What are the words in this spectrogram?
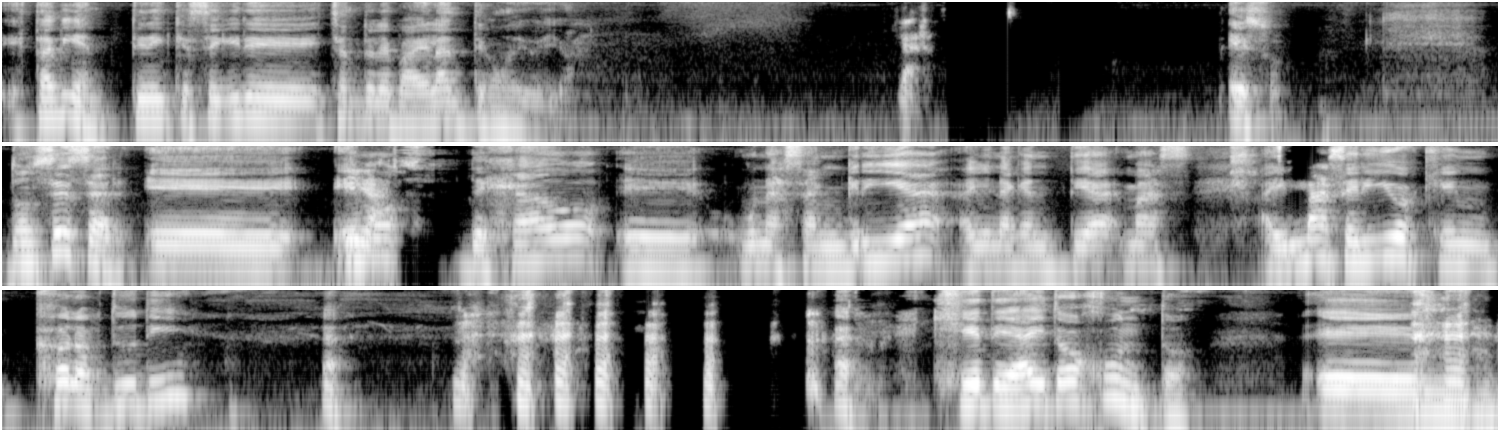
está bien, tienen que seguir eh, echándole para adelante, como digo yo. Claro. Eso. Don César, eh, hemos dejado eh, una sangría, hay una cantidad más, hay más heridos que en Call of Duty, GTA y todo junto. Eh,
